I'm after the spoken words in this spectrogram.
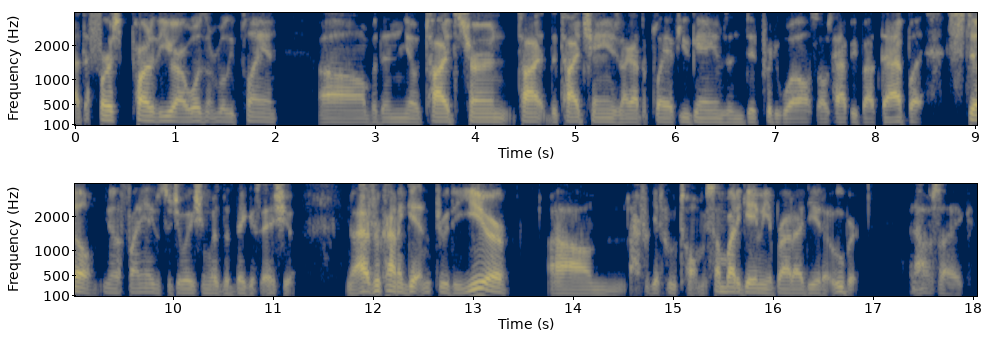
At the first part of the year, I wasn't really playing. Um, but then, you know, tides turned, tide, the tide changed, and I got to play a few games and did pretty well. So I was happy about that. But still, you know, the financial situation was the biggest issue. You know, as we're kind of getting through the year, um, I forget who told me. Somebody gave me a bright idea to Uber. And I was like,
